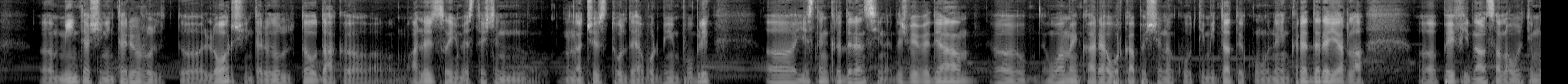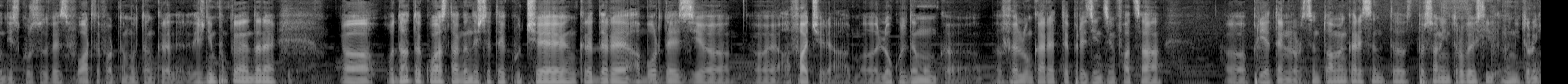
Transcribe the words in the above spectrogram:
mintea și în interiorul uh, lor și în interiorul tău dacă alegi să investești în, în acest tool de a vorbi în public uh, este încrederea în sine. Deci vei vedea uh, oameni care au urcat pe scenă cu timitate, cu neîncredere, iar la uh, pe final sau la ultimul discurs vezi foarte, foarte multă încredere. Deci din punctul de vedere Uh, odată cu asta, gândește-te cu ce încredere abordezi uh, uh, afacerea, uh, locul de muncă, felul în care te prezinți în fața uh, prietenilor. Sunt oameni care sunt uh, persoane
